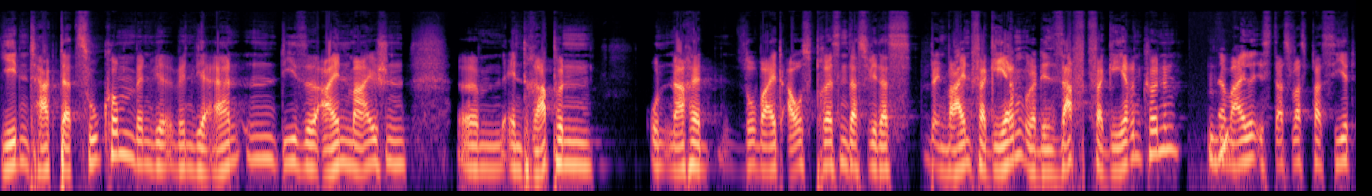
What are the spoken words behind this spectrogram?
jeden Tag dazukommen, wenn wir, wenn wir ernten, diese einmeischen, ähm, entrappen und nachher so weit auspressen, dass wir das, den Wein vergehren oder den Saft vergehren können. Mittlerweile ist das, was passiert,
